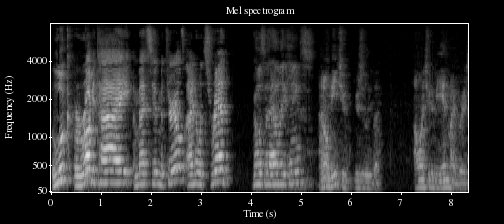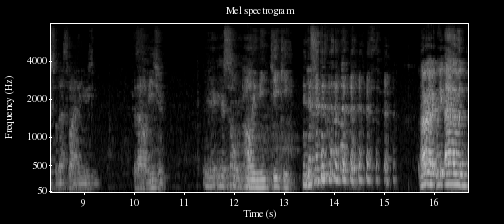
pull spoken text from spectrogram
Look, Robitaille, massive materials. I know it's red. Goes to the LA Kings. I don't need you usually, but I want you to be in my break, so that's why I use you. Because I don't need you. You're, you're so I only mean. need Kiki. All right, we have a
